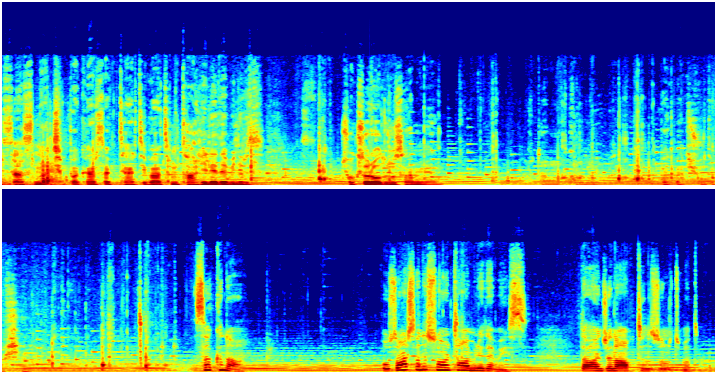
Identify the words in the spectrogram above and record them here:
Esasında açıp bakarsak tertibatını tahlil edebiliriz. Çok zor olduğunu sanmıyorum. Buradan kuruluyor? Bak bak şurada bir şey var. Sakın ha. Bozarsanız sonra tamir edemeyiz. Daha önce ne yaptığınızı unutmadım.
